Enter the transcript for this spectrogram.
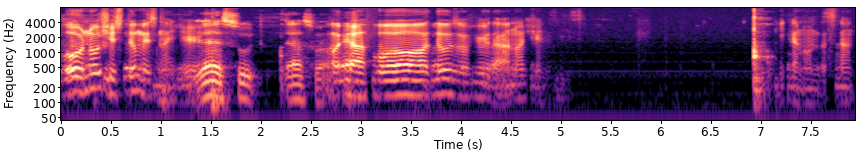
Oh no, she still miss Nigeria. Yeah, so that's why. Oh yeah, for those of you that are not Gen Zs, you can understand.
